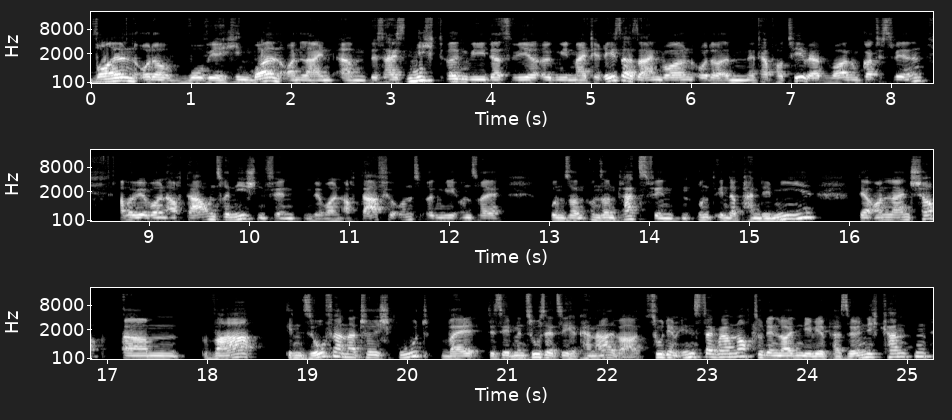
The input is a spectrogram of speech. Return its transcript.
wollen oder wo wir hinwollen online. Ähm, das heißt nicht irgendwie, dass wir irgendwie ein Mai Theresa sein wollen oder ein netter Portier werden wollen, um Gottes Willen. Aber wir wollen auch da unsere Nischen finden. Wir wollen auch da für uns irgendwie unsere, unseren, unseren Platz finden. Und in der Pandemie, der Online-Shop ähm, war insofern natürlich gut, weil das eben ein zusätzlicher Kanal war. Zu dem Instagram noch, zu den Leuten, die wir persönlich kannten,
